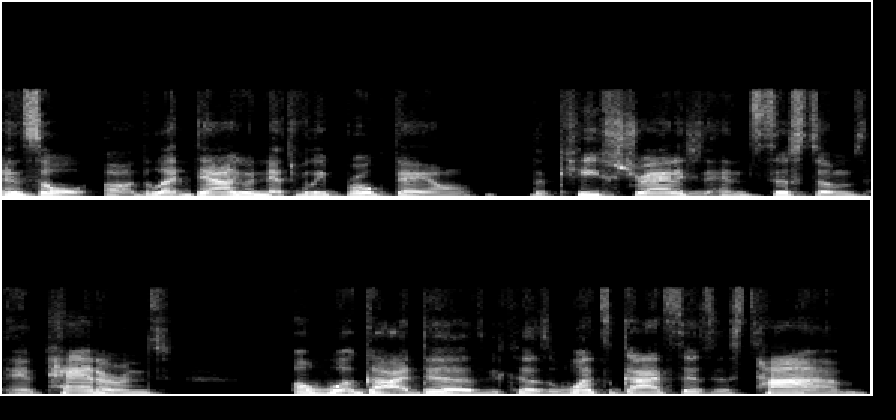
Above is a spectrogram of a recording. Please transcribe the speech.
And so uh, the let down your nets really broke down the key strategies and systems and patterns of what God does because once God says it's time,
